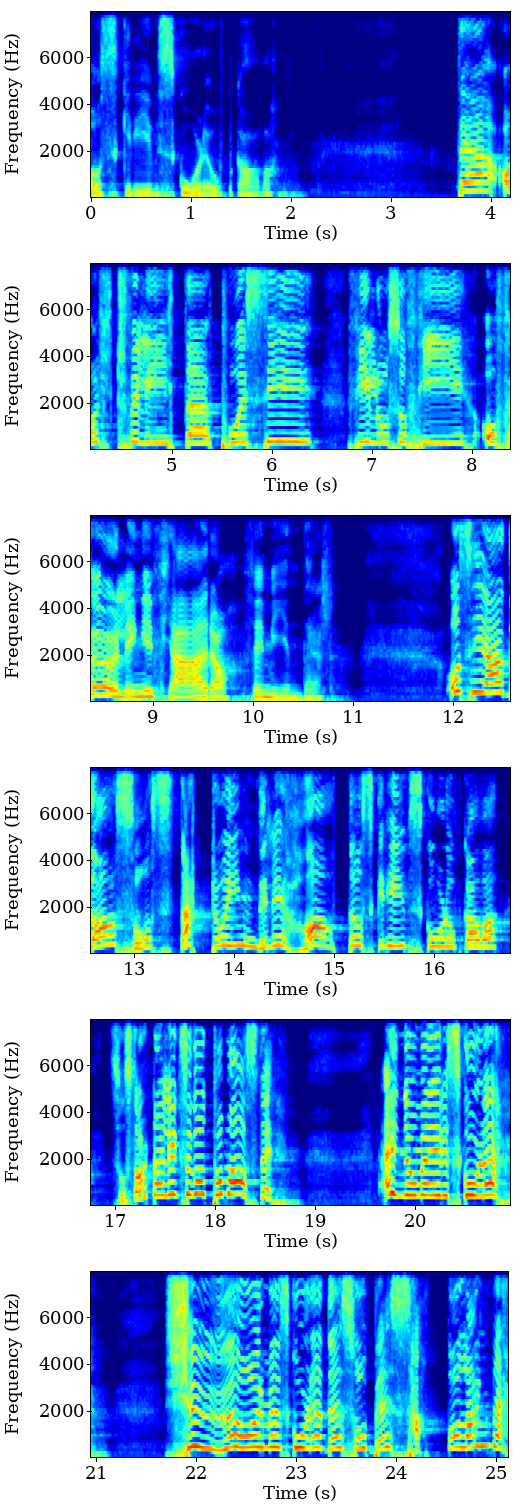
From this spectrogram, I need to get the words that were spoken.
å skrive skoleoppgaver. Det er altfor lite poesi, filosofi og føling i fjæra for min del. Og siden jeg da så sterkt og inderlig hater å skrive skoleoppgaver, så starta jeg like så godt på master. Enda mer skole! 20 år med skole, det er så besetta lenge, det.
